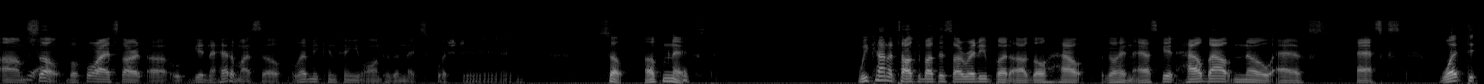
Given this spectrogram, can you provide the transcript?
Um, Yeah. So before I start uh, getting ahead of myself, let me continue on to the next question. So up next, we kind of talked about this already, but I'll go how go ahead and ask it. How about no asks asks what did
